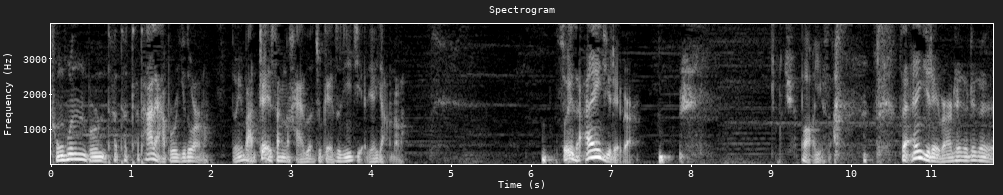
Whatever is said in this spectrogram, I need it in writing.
重婚，不是他他他他俩不是一对吗？等于把这三个孩子就给自己姐姐养着了。所以在埃及这边。不好意思啊，在埃及这边，这个这个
